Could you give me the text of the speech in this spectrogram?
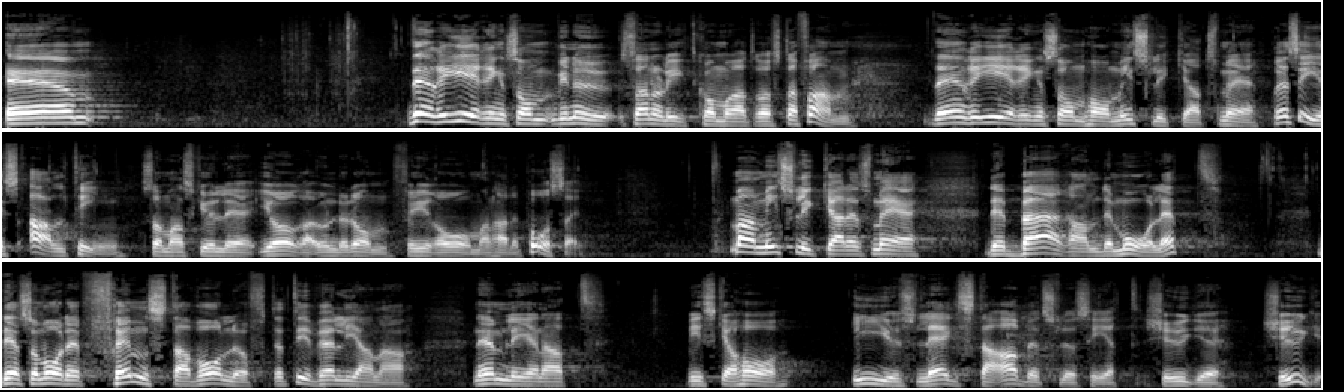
Ehm. Den regering som vi nu sannolikt kommer att rösta fram det är en regering som har misslyckats med precis allting som man skulle göra under de fyra år man hade på sig. Man misslyckades med det bärande målet, det som var det främsta vallöftet till väljarna, nämligen att vi ska ha EUs lägsta arbetslöshet 2020.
